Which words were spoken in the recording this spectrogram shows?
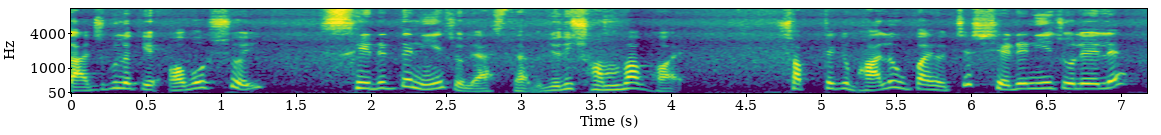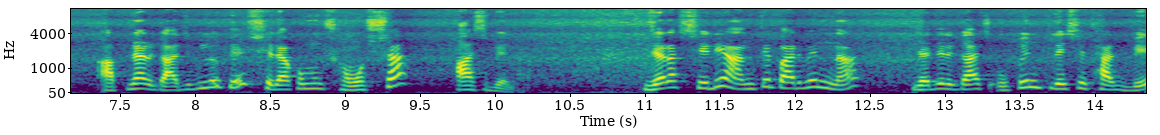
গাছগুলোকে অবশ্যই শেডেতে নিয়ে চলে আসতে হবে, যদি সম্ভব হয়। সব থেকে ভালো উপায় হচ্ছে শেডে নিয়ে চলে এলে আপনার গাছগুলোকে সেরকম সমস্যা আসবে না। যারা শেডে আনতে পারবেন না, যাদের গাছ ওপেন প্লেসে থাকবে,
